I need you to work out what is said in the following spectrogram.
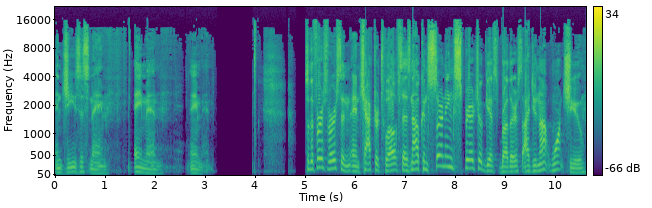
In Jesus' name, amen. Amen. So the first verse in, in chapter 12 says, Now concerning spiritual gifts, brothers, I do not want you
